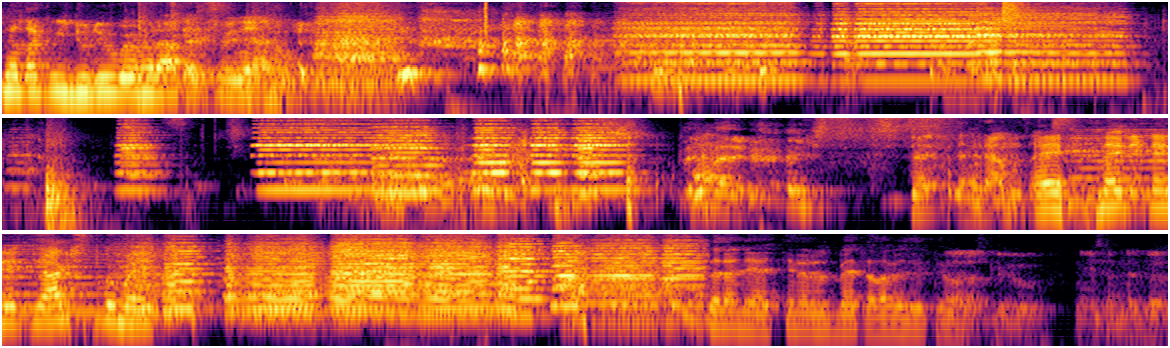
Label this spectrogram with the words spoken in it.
Na takový dudu budem hrát tak svině. Te, ne, ne, ne, ne, ne, ne, ne, ne, nějak stlumit. Teda ne, ti nerozbije televizi, ty vole. Nejsem debil.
